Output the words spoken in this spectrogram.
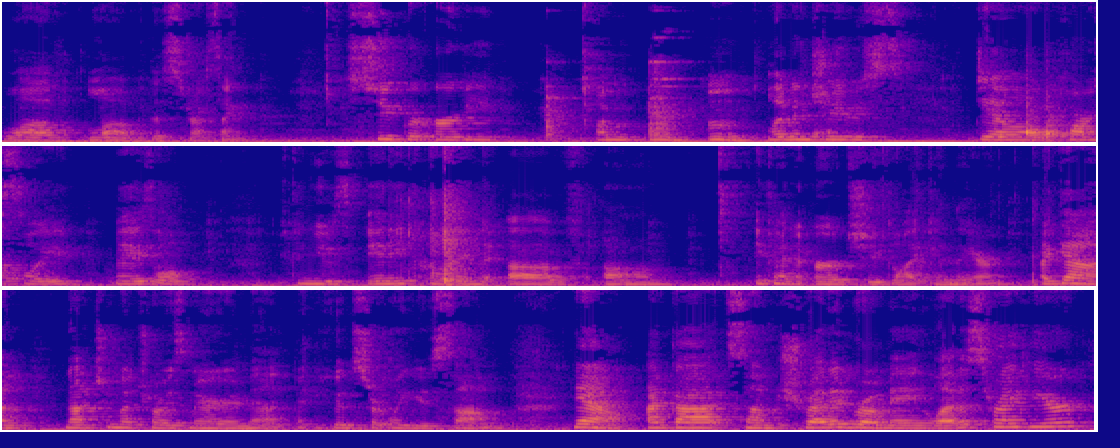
love, love this dressing. Super herby, um, mm, mm, lemon juice, dill, parsley, basil. You can use any kind of um, any kind of herbs you'd like in there. Again, not too much rosemary or mint, but you can certainly use some. Now, I've got some shredded romaine lettuce right here.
